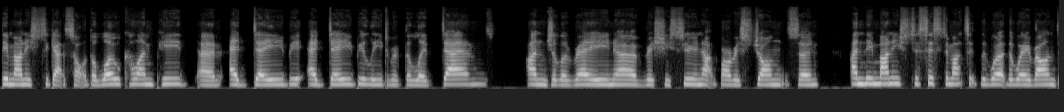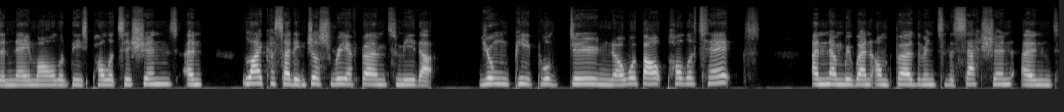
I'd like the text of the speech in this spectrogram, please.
They managed to get sort of the local MP, um, Ed Davey, Ed Davey, leader of the Lib Dems, Angela Rayner, Rishi Sunak, Boris Johnson, and they managed to systematically work their way around and name all of these politicians. And like I said, it just reaffirmed to me that young people do know about politics. And then we went on further into the session, and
